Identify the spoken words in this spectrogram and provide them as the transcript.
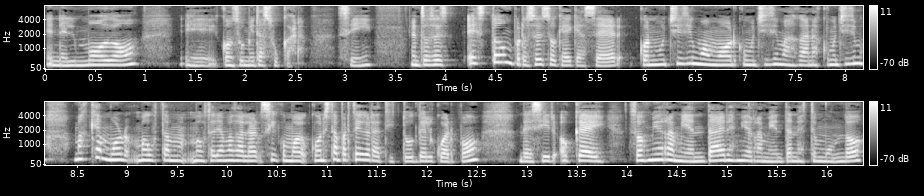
en el modo eh, consumir azúcar, ¿sí? Entonces, es todo un proceso que hay que hacer con muchísimo amor, con muchísimas ganas, con muchísimo, más que amor, me, gusta, me gustaría más hablar, sí, como con esta parte de gratitud del cuerpo, decir, ok, sos mi herramienta, eres mi herramienta en este mundo,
